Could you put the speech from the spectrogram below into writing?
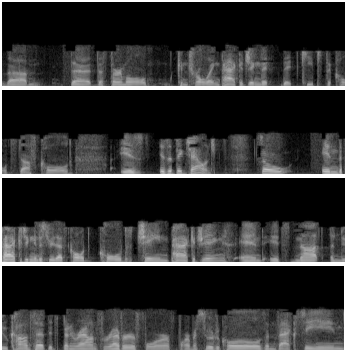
um, the the thermal controlling packaging that that keeps the cold stuff cold is is a big challenge. So in the packaging industry, that's called cold chain packaging, and it's not a new concept. It's been around forever for pharmaceuticals and vaccines.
